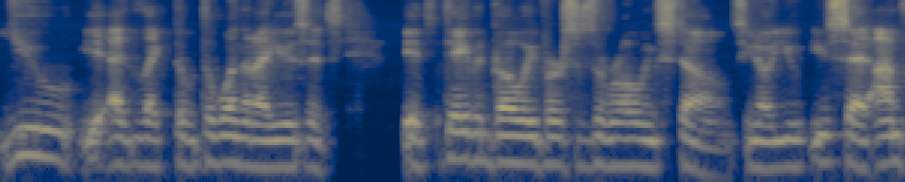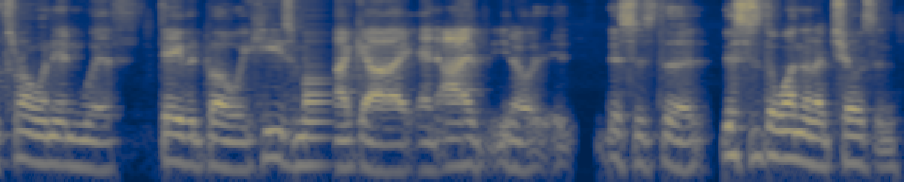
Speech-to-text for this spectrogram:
you, like the, the one that I use, it's, it's David Bowie versus the Rolling Stones. You know, you, you said, I'm throwing in with David Bowie. He's my guy. And I've, you know, it, this is the, this is the one that I've chosen.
